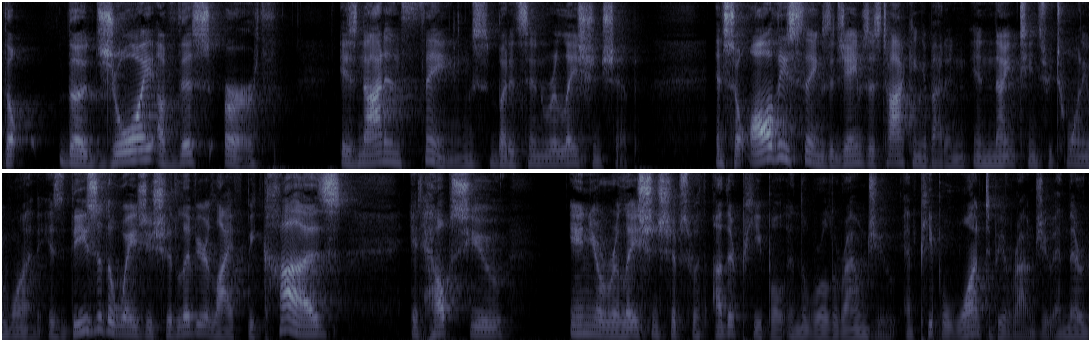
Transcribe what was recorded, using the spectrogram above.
the the joy of this earth is not in things, but it's in relationship. And so all these things that James is talking about in, in 19 through 21 is these are the ways you should live your life because it helps you in your relationships with other people in the world around you and people want to be around you and there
